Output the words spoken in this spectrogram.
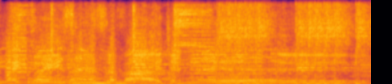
ថ្មីថ្មីសែនសប្បាយចិត្តអើ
